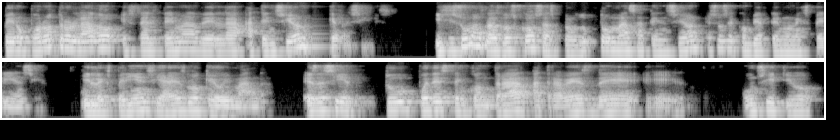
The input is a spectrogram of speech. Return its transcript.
Pero por otro lado está el tema de la atención que recibes. Y si sumas las dos cosas, producto más atención, eso se convierte en una experiencia. Y la experiencia es lo que hoy manda. Es decir, tú puedes encontrar a través de eh, un sitio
